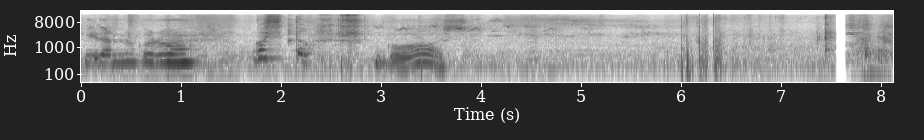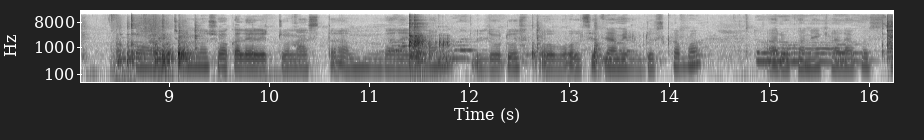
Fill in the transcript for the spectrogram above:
কি রান্না করো? গোস্ত। গোস তোমার জন্য সকালের একটু নাস্তা বানাই নিলাম। লুডুস ও বলছে যে আমি লুডুস খাব। আর ওখানে খেলা করছে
